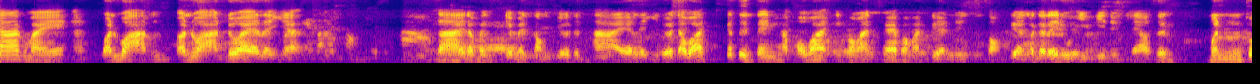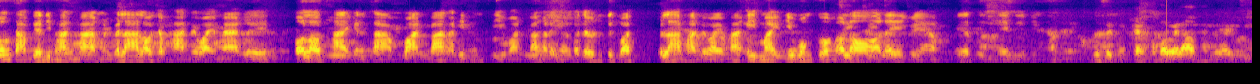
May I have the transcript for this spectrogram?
ยากไหมหวานหวานหวานหวานๆด้วยอะไรอย่างเงี้ย เห็นว่าเป็นสองคิวสุดท้ายใช่ต้องเป็นเก็บเป็นสองคิวสุดท้ายอะไรอย่างงี้ด้วยแต่ว่าก็ตื่นเต้นครับ เพราะว่าอีกประมาณแค่ประมาณเดือนหนึ่งถึงสองเดือนก็จะได้ดู EP หนึ่งแล้ว ซึ่งเหมือนช่วงสามเดือนที่ผ่านมาเหมือนเวลาเราจะผ่านไปไวมากเลย เพราะเราถ่ายกันสามวันบ้างอาทิตย์หนึงสี่วันบ้างอะไรอย่างเงี้ยก็จะรู้สึกว่าเวลาผ่านไปไวมากเอ้ยมาอีกทีวงสรวงแล้วหรออะไรอย่างเงี้ยครับก็จะตื่นเต้นนิดนึงครับ รู้สึกเหมือนกันครับว่าเวลาผ่านไปไวจริง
